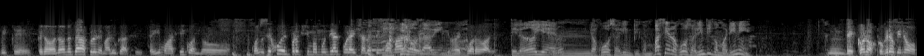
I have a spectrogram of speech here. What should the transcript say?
viste, pero no, no te hagas problema, Lucas, seguimos así cuando cuando se juegue el próximo mundial, por ahí ya lo tengo a mano y, recuerdo algo. Te lo doy en los Juegos Olímpicos. ¿Vas a ir a los Juegos Olímpicos, Morini? Mm, Desconozco, creo que no,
